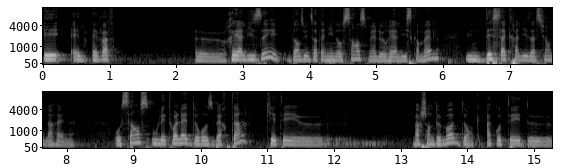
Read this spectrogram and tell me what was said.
et elle, elle va réaliser, dans une certaine innocence, mais elle le réalise quand même, une désacralisation de la reine, au sens où les toilettes de Rose Bertin, qui était marchande de mode, donc à côté de,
